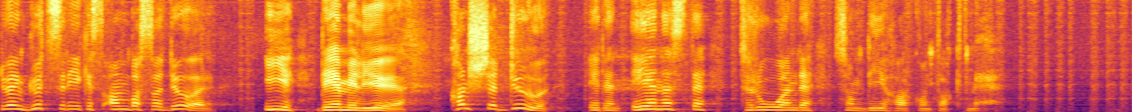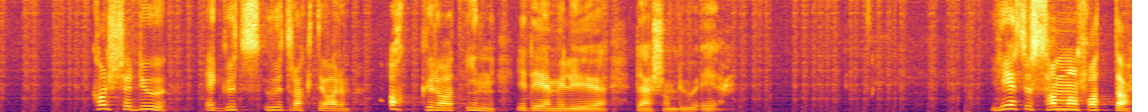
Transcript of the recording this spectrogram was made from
Du er en Guds rikes ambassadør i det miljøet. Kanskje du er den eneste troende som de har kontakt med. Kanskje du er Guds utrakte arm akkurat inn i det miljøet der som du er. Jesus sammenfatter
